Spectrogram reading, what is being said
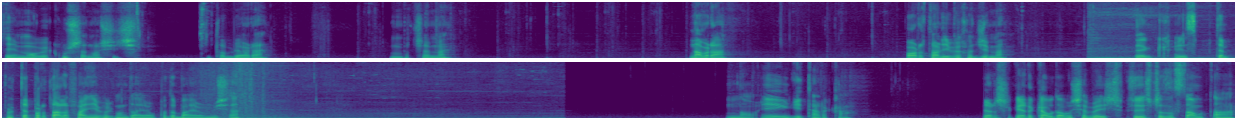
Ty, mogę kuszę nosić. No To biorę. Zobaczymy. Dobra. Portal i wychodzimy. Tyk, jest. Te, te portale fajnie wyglądają, podobają mi się. No i gitarka. Pierwsza gierka udało się wyjść. Ktoś jeszcze został? Ta.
